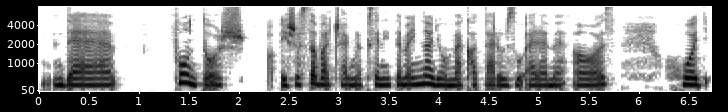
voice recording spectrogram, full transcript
de fontos, és a szabadságnak szerintem egy nagyon meghatározó eleme az, hogy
